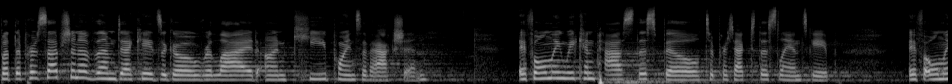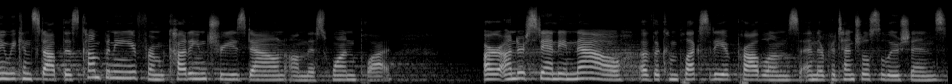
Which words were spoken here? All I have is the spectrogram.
but the perception of them decades ago relied on key points of action. If only we can pass this bill to protect this landscape, if only we can stop this company from cutting trees down on this one plot. Our understanding now of the complexity of problems and their potential solutions,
